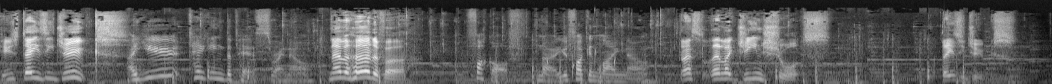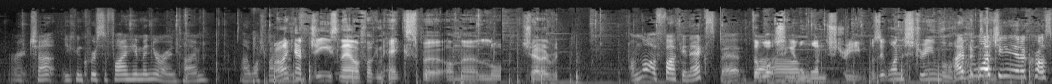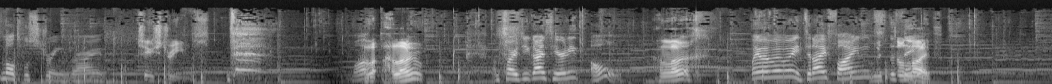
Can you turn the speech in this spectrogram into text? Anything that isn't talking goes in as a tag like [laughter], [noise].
Who's Daisy Jukes? Are you taking the piss right now? Never heard of her. Fuck off. No, you're fucking lying now. That's they're like jean shorts. Daisy Jukes. Alright, chat. You can crucify him in your own time. I wash my I like how. G's now a fucking expert on the Lord Shadow. I'm not a fucking expert. They're but, watching it um, on one stream. Was it one stream or I've been watching it across multiple streams, alright? two streams? [laughs] What? Hello? I'm sorry, do you guys hear any? Oh. Hello? Wait, wait, wait, wait. Did I find We're the still thing? live.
